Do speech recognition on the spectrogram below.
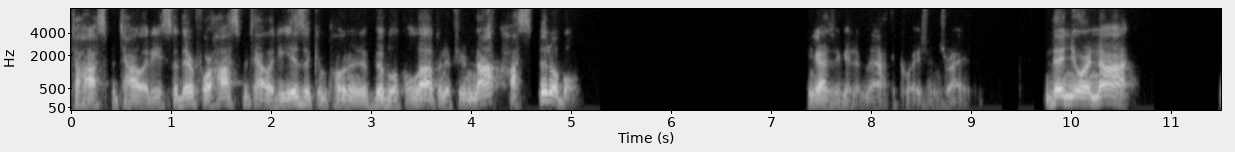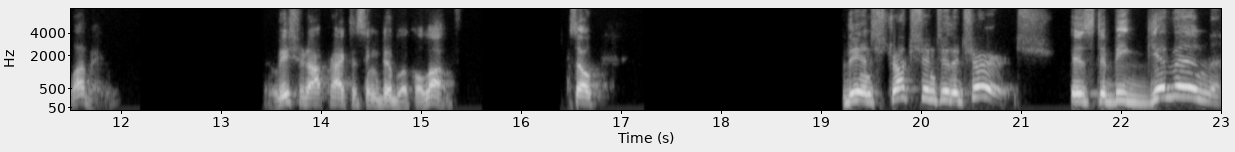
to hospitality. So therefore, hospitality is a component of biblical love. And if you're not hospitable, you guys are good at math equations, right? Then you're not loving. At least you're not practicing biblical love. So, the instruction to the church is to be given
